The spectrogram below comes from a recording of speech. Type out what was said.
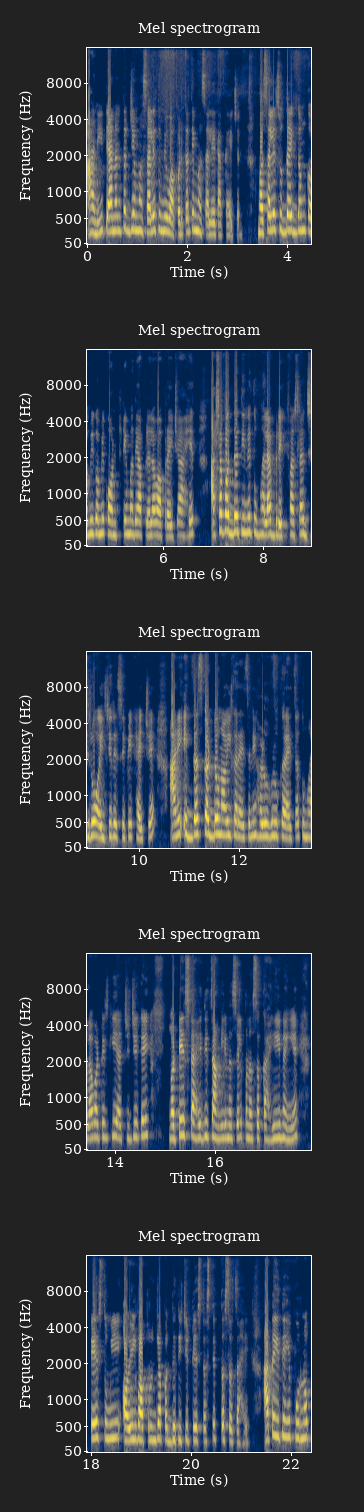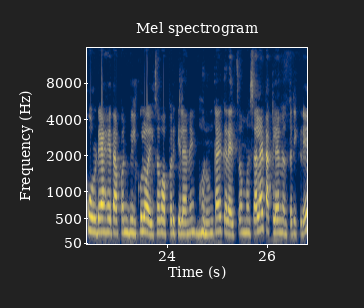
आणि त्यानंतर जे मसाले तुम्ही वापरता ते मसाले टाकायचे. मसाले सुद्धा एकदम कमी कमी क्वांटिटीमध्ये आपल्याला वापरायचे आहेत. अशा पद्धतीने तुम्हाला ब्रेकफास्टला झिरो ऑइलची रेसिपी खायची आणि एकदाच कट डाऊन ऑइल करायचं नाही हळूहळू करायचं. तुम्हाला वाटेल की याची जी काही टेस्ट आहे ती चांगली नसेल पण असं काहीही नाहीये. टेस्ट तुम्ही ऑइल वापरून ज्या पद्धतीची टेस्ट असते तसंच आहे. आता इथे हे पूर्ण कोरडे आहेत. आपण बिलकुल ऑइलचा वापर केला नाही. म्हणून काय करायचं मसाला टाकल्यानंतर इकडे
